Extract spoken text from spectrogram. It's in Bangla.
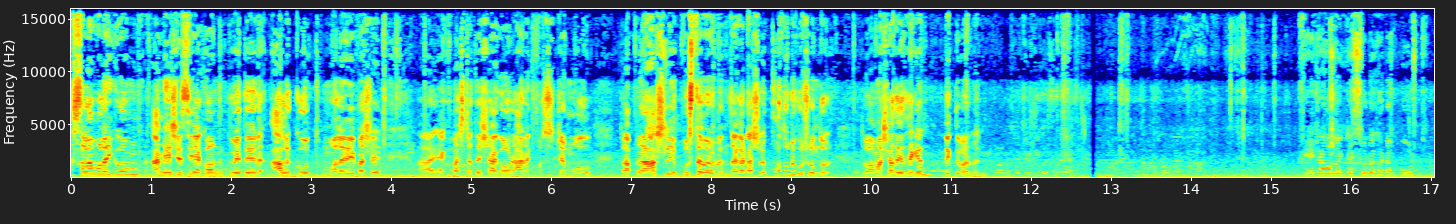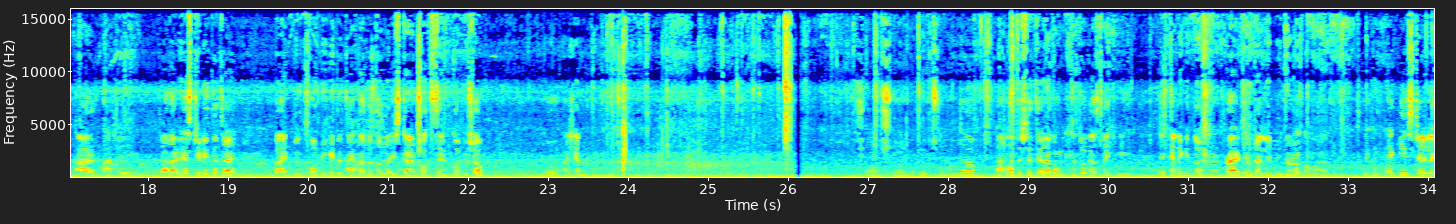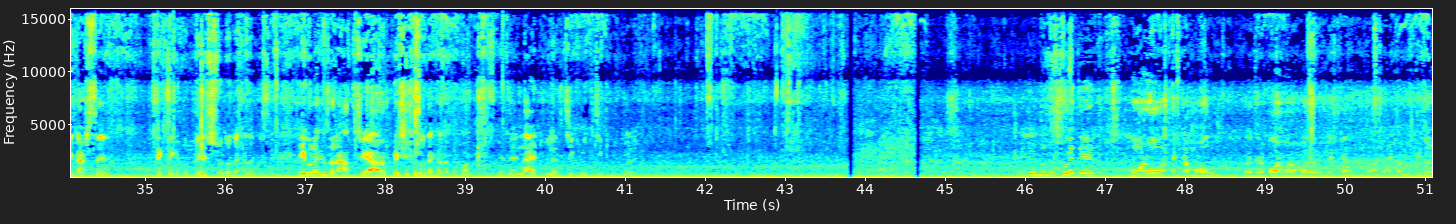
আসসালামু আলাইকুম। আমি এসেছি এখন কুয়েতের আলকুত মলের এই পাশে আর এক পাশটাতে সাগর, আর এক পাশটা মল। তো আপনারা আসলে বুঝতে পারবেন জায়গাটা আসলে কতটুকু সুন্দর। তো আমার সাথেই থাকেন, দেখতে পারবেন। এটা হলো একটা ছোটোখাটো পুট আর পাশে যারা রেস্ট নিতে চায় বা একটু কফি খেতে চায়, তাদের জন্য স্টার বক্সের কফি শপ তো আসেন। আমরা বাংলাদেশে যেরকম খেজুর গাছ দেখি, এখানে কিন্তু প্রায় টোটালি ভিন্ন রকম। আর দেখুন, একই স্টাইলে কাটছে, দেখতে কিন্তু বেশ সুন্দর দেখা যাচ্ছে এগুলো কিন্তু রাত্রে আরও বেশি সুন্দর দেখা যায়। তখন যে লাইটগুলো চিকমিক চিকমিক করে। এটা হলো কুয়েতের বড় একটা মল। কুয়েতের বড় বড় মলের মধ্যে একটা। তো আমরা এখন ভিতরে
